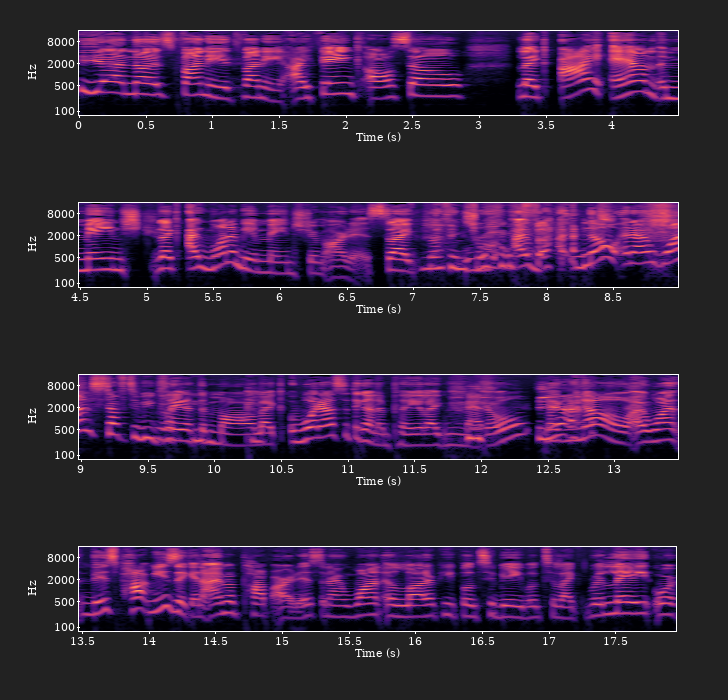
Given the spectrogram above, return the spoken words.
Yeah, no, it's funny. It's funny. I think also like I am a mainstream like I want to be a mainstream artist. Like Nothing's wrong with I, that. I- no, and I want stuff to be played at the mall. Like what else are they to play? Like metal? Yeah. Like no, I want this pop music and I'm a pop artist and I want a lot of people to be able to like relate or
